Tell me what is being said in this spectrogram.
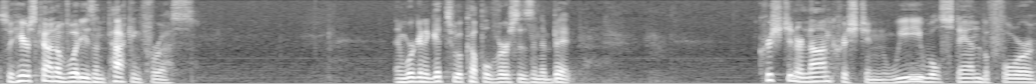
So here's kind of what he's unpacking for us. And we're going to get to a couple verses in a bit. Christian or non Christian, we will stand before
